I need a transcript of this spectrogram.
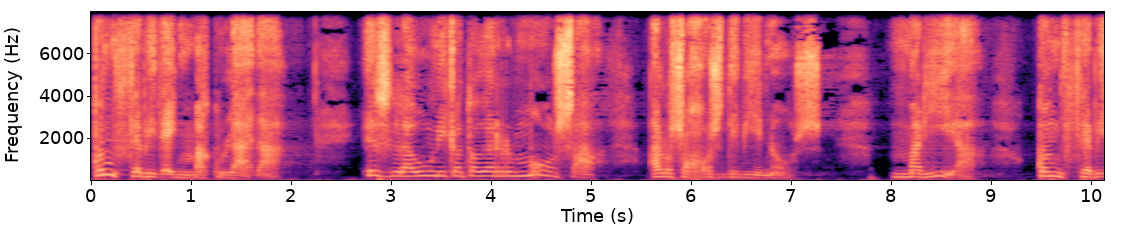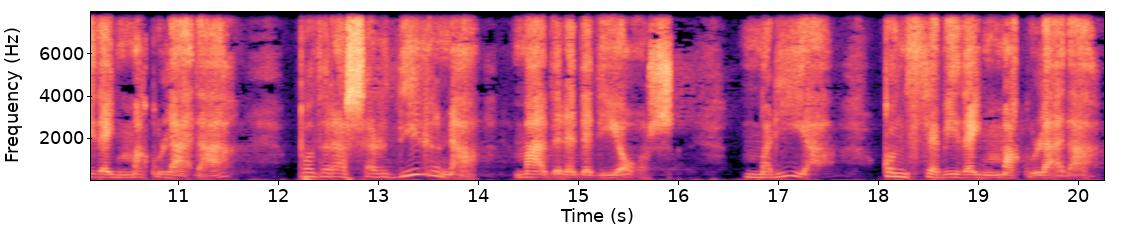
concebida inmaculada, es la única toda hermosa a los ojos divinos. María, concebida inmaculada, podrá ser digna Madre de Dios. María, concebida inmaculada,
